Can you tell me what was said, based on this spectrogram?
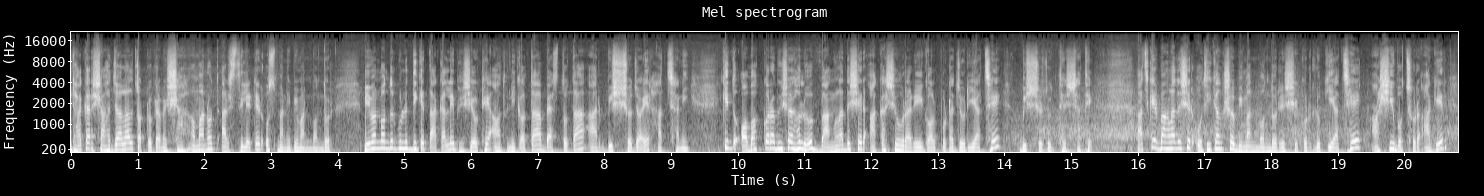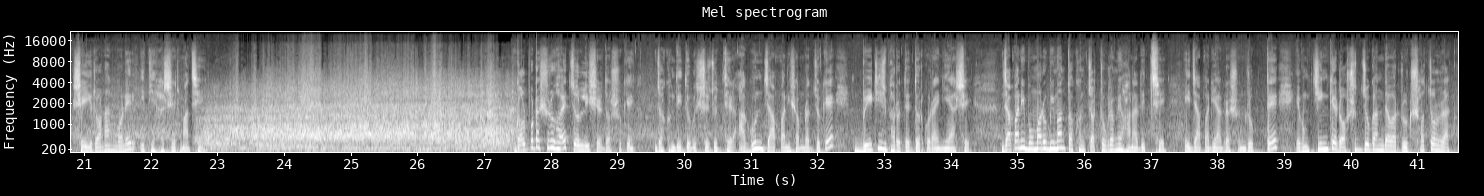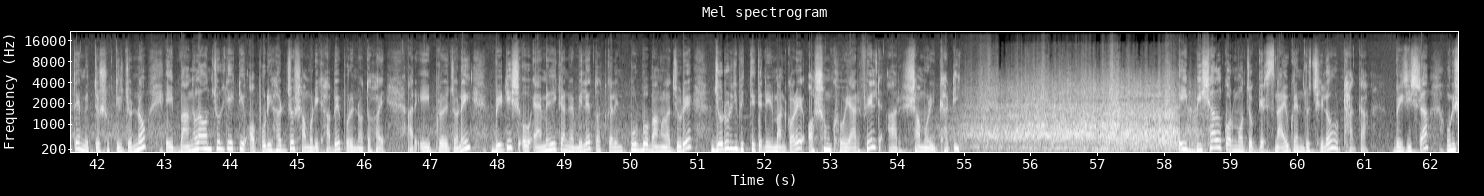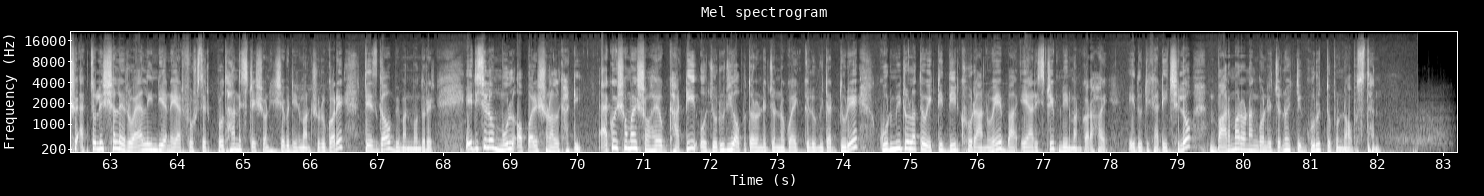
ঢাকার শাহজালাল চট্টগ্রামের শাহ আমানত আর সিলেটের ওসমানী বিমানবন্দর। বিমানবন্দরগুলোর দিকে তাকালে ভেসে ওঠে আধুনিকতা, ব্যস্ততা আর বিশ্বজয়ের হাতছানি। কিন্তু অবাক করা বিষয় হলো, বাংলাদেশের আকাশে ওড়ার এই গল্পটা জড়িয়ে আছে বিশ্বযুদ্ধের সাথে। আজকের বাংলাদেশের অধিকাংশ বিমানবন্দরের শেকড় লুকিয়ে আছে আশি বছর আগের সেই রণাঙ্গনের ইতিহাসের মাঝে। গল্পটা শুরু হয় চল্লিশের দশকে, যখন দ্বিতীয় বিশ্বযুদ্ধের আগুন জাপানি সাম্রাজ্যকে ব্রিটিশ ভারতের দোরগোড়ায় নিয়ে আসে। জাপানি বোমারু বিমান তখন চট্টগ্রামে হানা দিচ্ছে। এই জাপানি আগ্রাসন রুখতে এবং চীনকে রসদ যোগান দেওয়ার রুট সচল রাখতে মিত্রশক্তির জন্য এই বাংলা অঞ্চলটি একটি অপরিহার্য সামরিক হাবে পরিণত হয়। আর এই প্রয়োজনেই ব্রিটিশ ও আমেরিকানরা মিলে তৎকালীন পূর্ব বাংলা জুড়ে জরুরি ভিত্তিতে নির্মাণ করে অসংখ্য এয়ারফিল্ড আর সামরিক ঘাঁটি। এই বিশাল কর্মযজ্ঞের স্নায়ুকেন্দ্র ছিল ঢাকা। ব্রিটিশরা উনিশশো একচল্লিশ সালে রয়্যাল ইন্ডিয়ান এয়ারফোর্সের প্রধান স্টেশন হিসেবে নির্মাণ শুরু করে তেজগাঁও বিমানবন্দরের। এটি ছিল মূল অপারেশনাল ঘাঁটি। একই সময় সহায়ক ঘাঁটি ও জরুরি অবতরণের জন্য কয়েক কিলোমিটার দূরে কুর্মিটোলাতেও একটি দীর্ঘ রানওয়ে বা এয়ার স্ট্রিপ নির্মাণ করা হয়। এই দুটি ঘাঁটি ছিল বার্মা রণাঙ্গনের জন্য একটি গুরুত্বপূর্ণ অবস্থান।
